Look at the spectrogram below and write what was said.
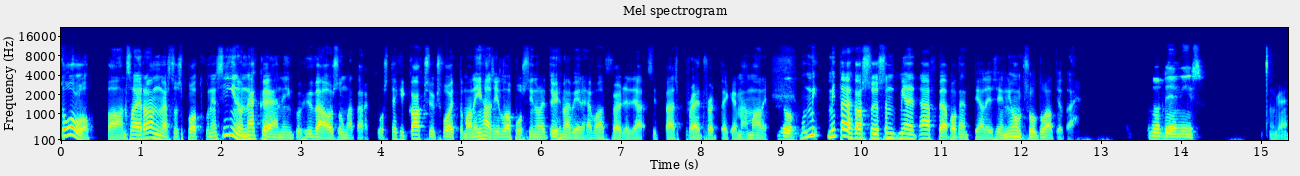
tolppaan, sai rangaistuspotkun, ja siinä on näköjään niin kuin hyvä osumatarkkuus. Teki 2-1 voittomaali ihan siinä lopussa, siinä oli tyhmä virhe Watfordille, ja sitten pääsi Brentford tekemään maali. Mut mi- mitä Kassu, jos sä nyt mietit FPA-potentiaalisia, niin onko sulla tuolta jotain? No Dennis. Okay.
